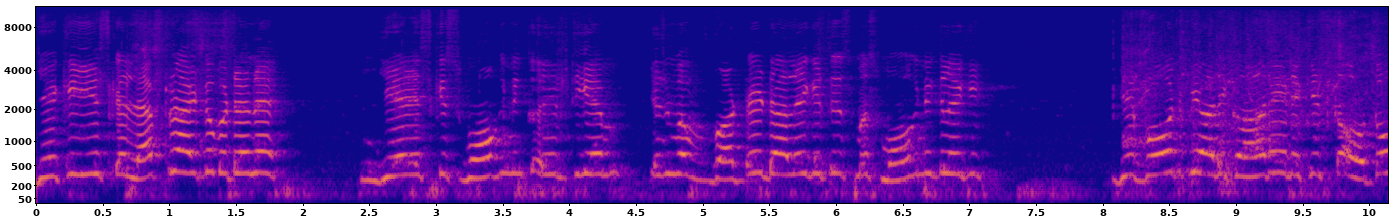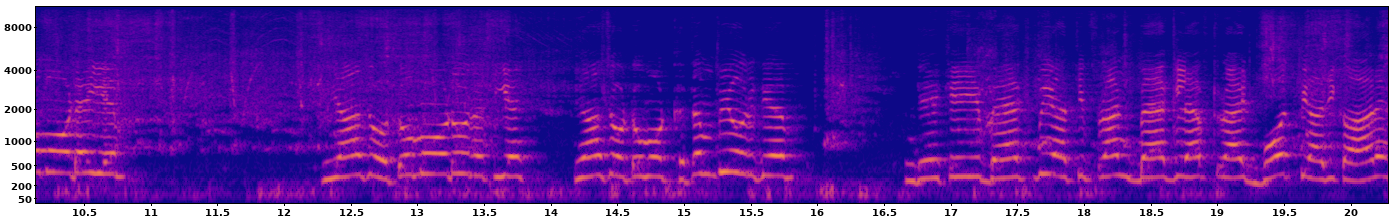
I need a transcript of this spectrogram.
देखिए ये इसका लेफ़्ट राइट का बटन है। ये इसकी स्मोक निकलती है। इसमें वाटर डालेगी तो इसमें स्मोक निकलेगी। ये बहुत प्यारी कार है। देखिए इसका ऑटो मोड है ये। यहाँ से ऑटो मोड हो जाती है। यहाँ से ऑटो मोड ख़त्म भी हो गया। देखिए ये बैक भी आती फ्रंट बैक लेफ़्ट राइट बहुत प्यारी कार है।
